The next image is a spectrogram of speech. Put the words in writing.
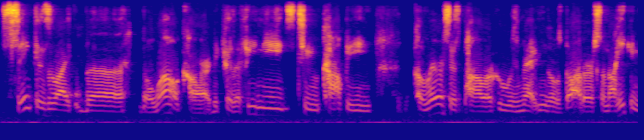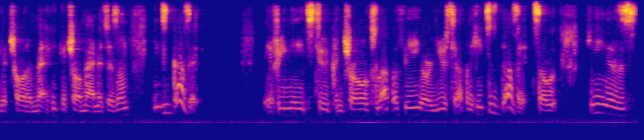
Sync is like the the wild card because if he needs to copy Polaris's power, who is Magneto's daughter, so now he can control the he control magnetism. He just does it. If he needs to control telepathy or use telepathy, he just does it. So he is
